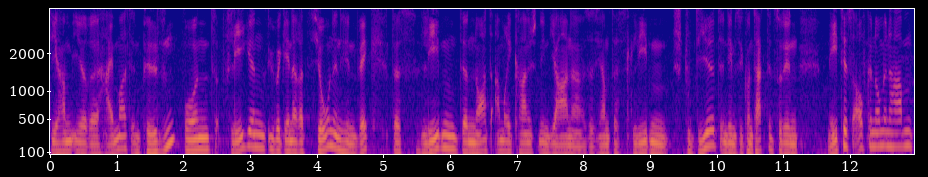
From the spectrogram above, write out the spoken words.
Die haben ihre Heimat in Pilsen und pflegen über Generationen hinweg das Leben der nordamerikanischen Indianer. Also sie haben das Leben studiert, indem sie Kontakte zu den Natives aufgenommen haben,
